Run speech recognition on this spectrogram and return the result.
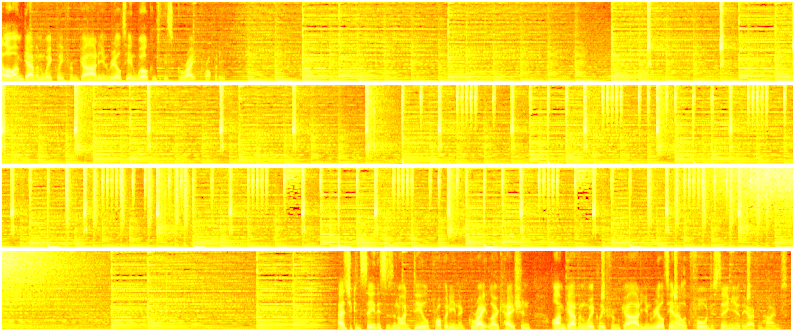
Hello, I'm Gavin Wickley from Guardian Realty and welcome to this great property. As you can see, this is an ideal property in a great location. I'm Gavin Wickley from Guardian Realty and I look forward to seeing you at the open homes.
